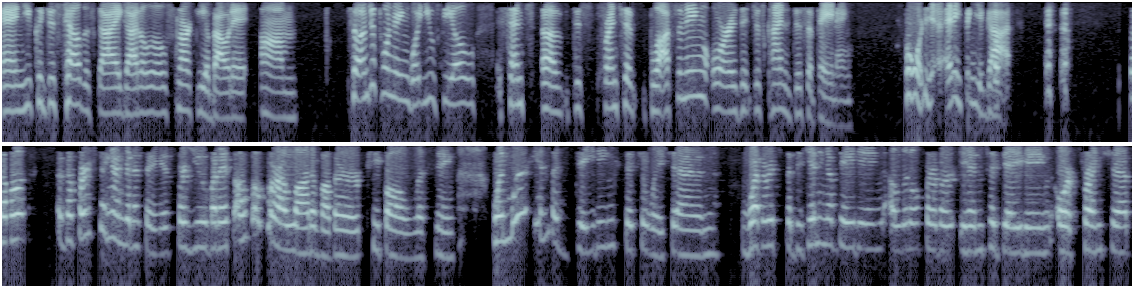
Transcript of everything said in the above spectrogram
And you could just tell this guy got a little snarky about it. Um, so I'm just wondering what you feel sense of this friendship blossoming, or is it just kind of dissipating? what do you, anything you got? so the first thing I'm going to say is for you, but it's also for a lot of other people listening. When we're in the dating situation whether it's the beginning of dating, a little further into dating or friendship,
